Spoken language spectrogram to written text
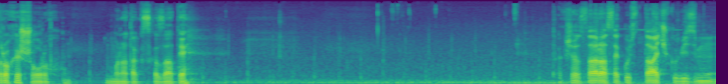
трохи шороху, можна так сказати. Так що зараз якусь тачку візьму.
